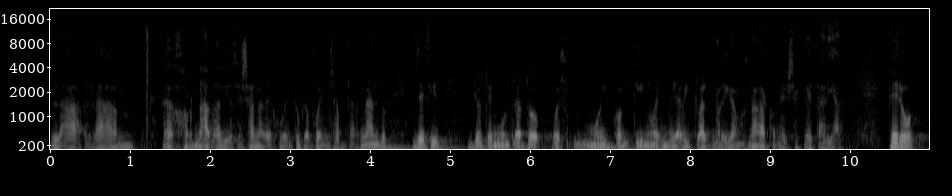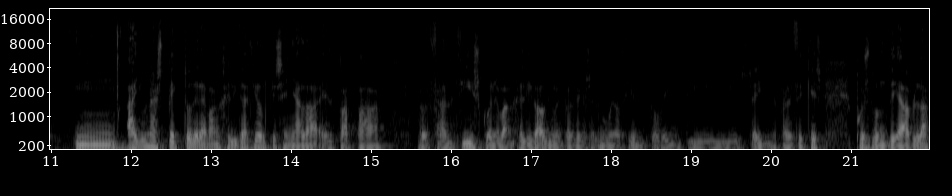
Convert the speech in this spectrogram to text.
eh, jornada diocesana de juventud que fue en San Fernando. Es decir, yo tengo un trato pues, muy continuo y muy habitual, no digamos nada con el secretariado. Pero mm, hay un aspecto de la evangelización que señala el Papa Francisco en Evangelii Gaudium, me parece que es el número 126, me parece que es, pues donde habla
